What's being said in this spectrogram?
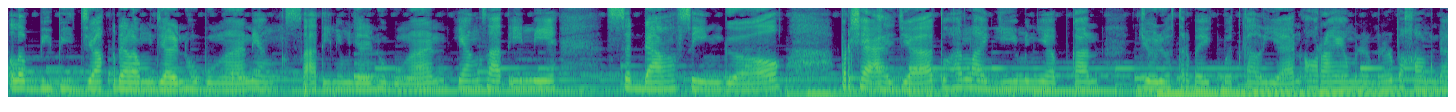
lebih bijak dalam menjalin hubungan yang saat ini menjalin hubungan Yang saat ini sedang single percaya aja Tuhan lagi menyiapkan jodoh terbaik buat kalian orang yang benar-benar bakal menda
